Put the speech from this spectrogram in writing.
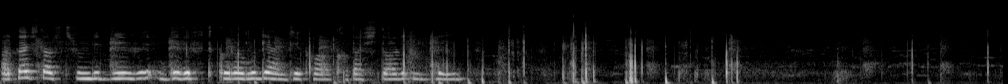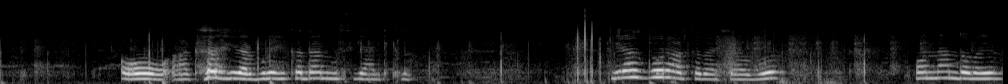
Arkadaşlar şimdi Drift Kralı gelecek arkadaşlar izleyin. Oo arkadaşlar buraya kadar nasıl geldik lan? Biraz zor arkadaşlar bu. Ondan dolayı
